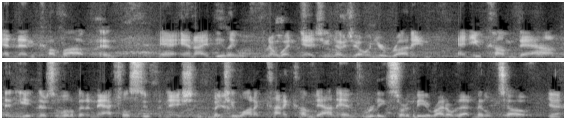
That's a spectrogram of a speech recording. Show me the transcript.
and then come up. And, and ideally, you know, when, as you know, Joe, when you're running and you come down, you, there's a little bit of natural supination, but yeah. you want to kind of come down and really sort of be right over that middle toe. Yeah.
